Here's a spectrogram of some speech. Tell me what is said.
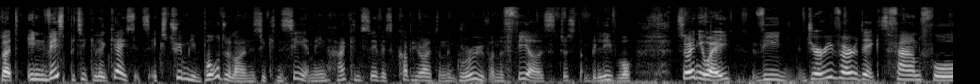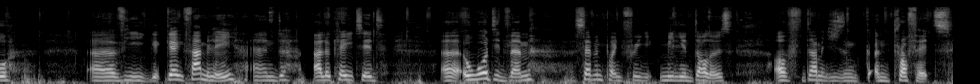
But in this particular case, it's extremely borderline, as you can see. I mean, I can say there's copyright on the groove, on the feel. It's just unbelievable. So anyway, the jury verdict found for uh, the Gaye family and allocated, uh, awarded them 7.3 million dollars of damages and, and, profits,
